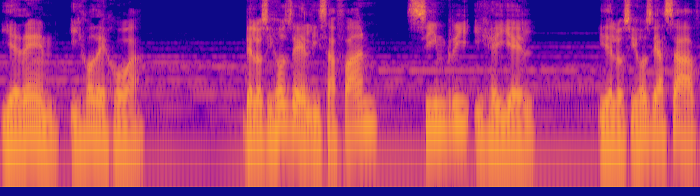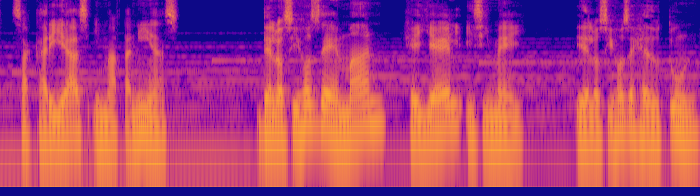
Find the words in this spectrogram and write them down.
y Edén, hijo de Joa. De los hijos de Elisafán, Simri y Jehiel, y de los hijos de Asaf, Zacarías y Matanías, de los hijos de Emán, Jehiel y Simei, y de los hijos de Jedutún,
